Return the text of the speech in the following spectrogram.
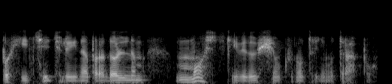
похитителей на продольном мостике, ведущем к внутреннему трапу.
